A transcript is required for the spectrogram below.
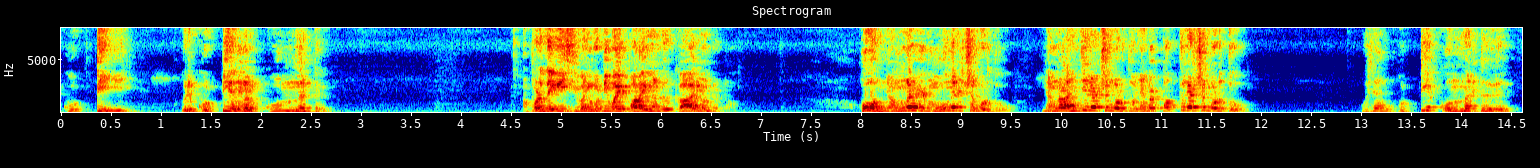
കുട്ടി ഒരു കുട്ടിയെ നിങ്ങൾ കൊന്നിട്ട് അപ്പോഴത്തേക്ക് ശിവൻകുട്ടി പോയി പറയുന്നുണ്ട് കാര്യമുണ്ട് കേട്ടോ. ഓ ഞങ്ങൾ മൂന്ന് ലക്ഷം കൊടുത്തു. ഞങ്ങൾ അഞ്ചു ലക്ഷം കൊടുത്തു. ഞങ്ങൾ പത്ത് ലക്ഷം കൊടുത്തു. ഒരു കുട്ടിയെ കൊന്നിട്ട്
